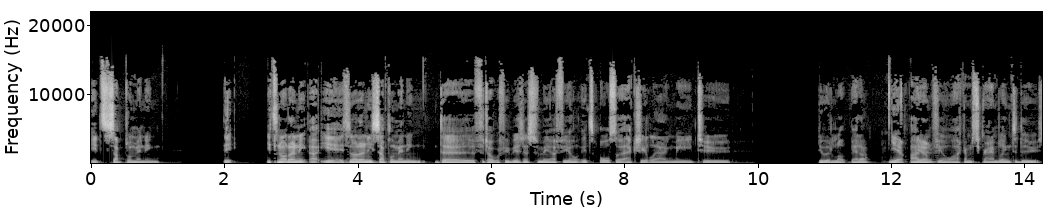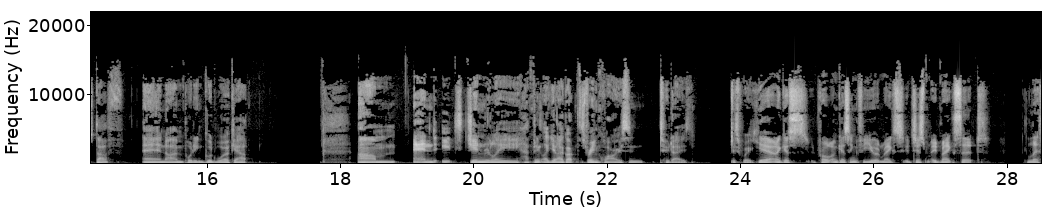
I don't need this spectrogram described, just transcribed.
it's supplementing the. It's not only uh, yeah, it's not only supplementing the photography business for me. I feel it's also actually allowing me to do it a lot better. Yeah, I yeah. don't feel like I'm scrambling to do stuff, and I'm putting good work out. Um, and it's generally happening. Like you know, I got three inquiries in two days this week. Yeah, and I guess I'm guessing for you it makes it just it makes it less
